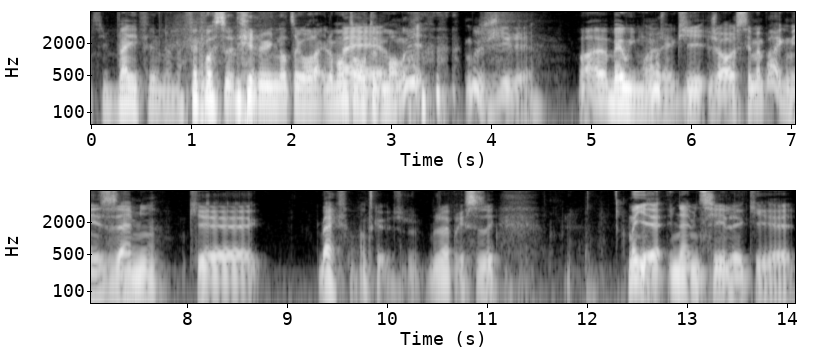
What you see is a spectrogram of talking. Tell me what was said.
C'est Valleyfield, man. Fais pas ça, des réunions de secondaire. Le monde ben, sont tous morts. Moi, moi j'irais. Ouais, ben oui, moi, Moi, avec. Puis, genre, c'est même pas avec mes amis que. Ben, en tout cas, je je vais préciser. Moi, il y a une amitié là, qui est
